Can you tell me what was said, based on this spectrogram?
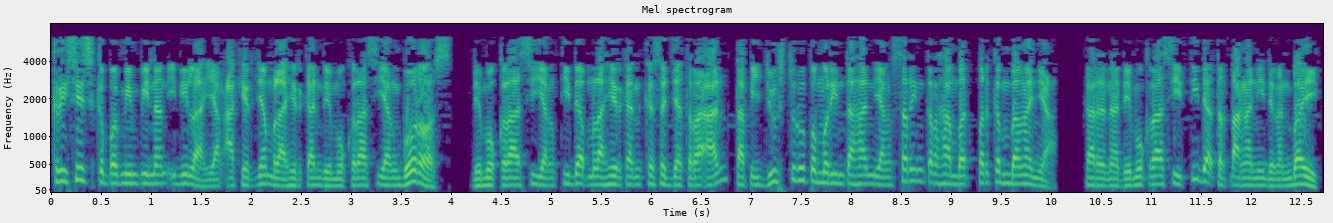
Krisis kepemimpinan inilah yang akhirnya melahirkan demokrasi yang boros. Demokrasi yang tidak melahirkan kesejahteraan, tapi justru pemerintahan yang sering terhambat perkembangannya. Karena demokrasi tidak tertangani dengan baik.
